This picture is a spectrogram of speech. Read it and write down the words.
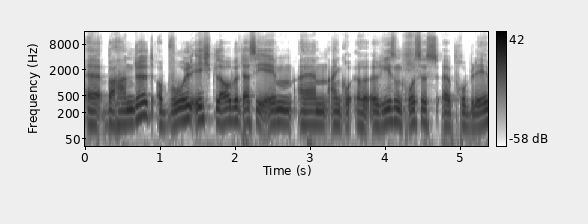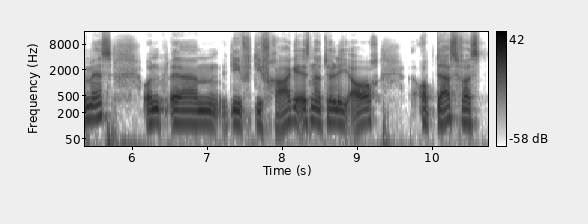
äh, behandelt, obwohl ich glaube, dass sie eben ähm, ein äh, riesengroßes äh, Problem ist. Und ähm, die, die Frage ist natürlich auch, ob das, was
